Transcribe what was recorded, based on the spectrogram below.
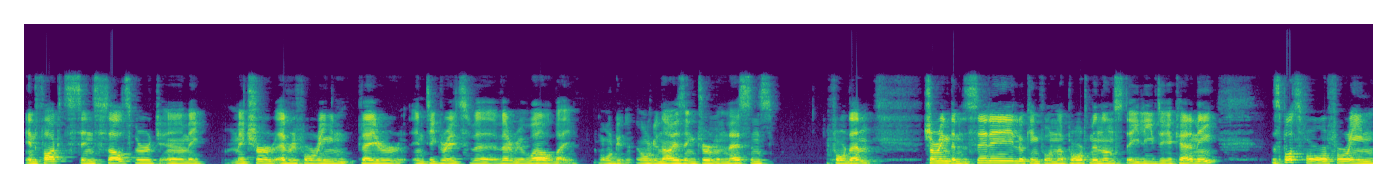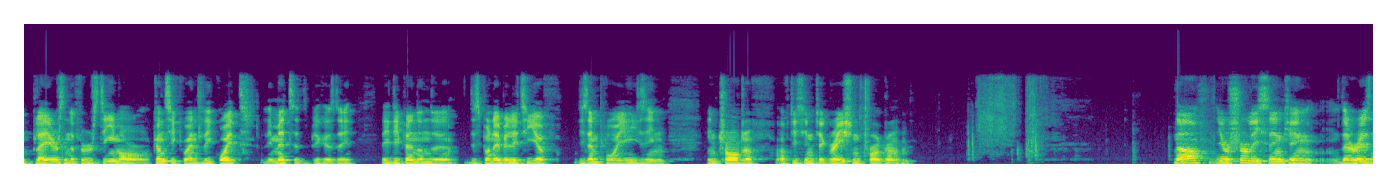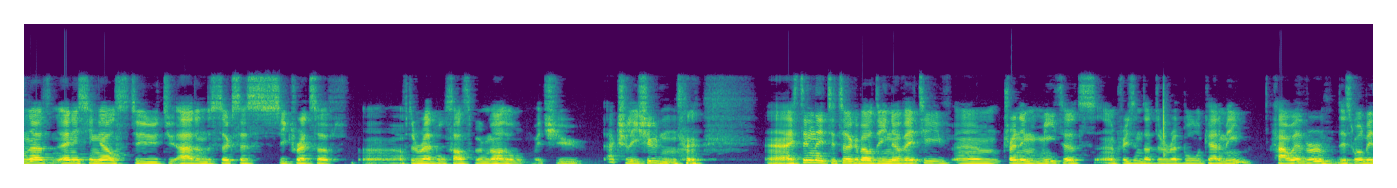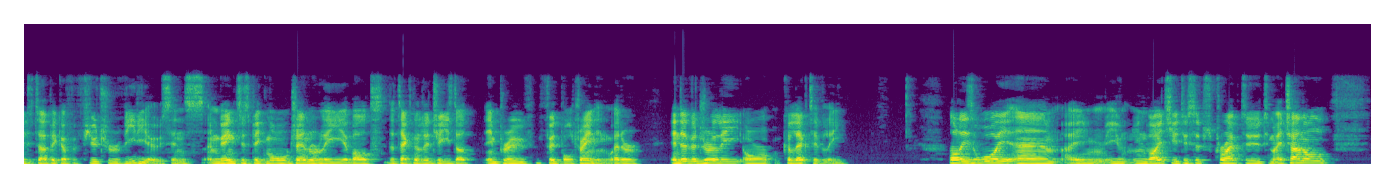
In fact, since Salzburg uh, make make sure every foreign player integrates very well by orga organizing German lessons for them, showing them the city, looking for an apartment once they leave the academy. The spots for foreign players in the first team are consequently quite limited because they, they depend on the disponibility of these employees in, in charge of, of this integration program. Now, you're surely thinking there is not anything else to, to add on the success secrets of, uh, of the Red Bull Salzburg model, which you actually shouldn't. uh, I still need to talk about the innovative um, training methods uh, present at the Red Bull Academy. However, this will be the topic of a future video since I'm going to speak more generally about the technologies that improve football training, whether individually or collectively. That is why um, I invite you to subscribe to, to my channel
